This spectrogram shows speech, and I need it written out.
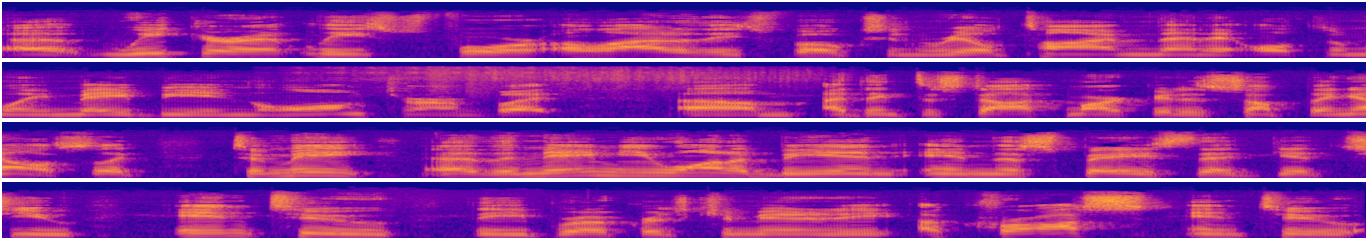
uh, weaker, at least for a lot of these folks in real time, than it ultimately may be in the long term. But um, I think the stock market is something else. Like to me, uh, the name you want to be in in the space that gets you into the brokerage community across into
